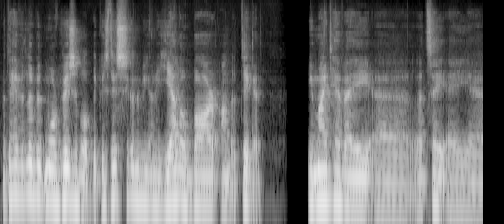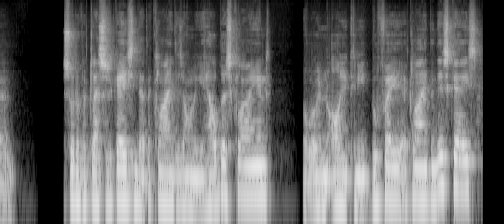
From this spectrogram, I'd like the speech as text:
but have a little bit more visible because this is going to be on a yellow bar on the ticket. You might have a, uh, let's say a uh, sort of a classification that the client is only a help desk client or an all-you-can-eat buffet client in this case.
